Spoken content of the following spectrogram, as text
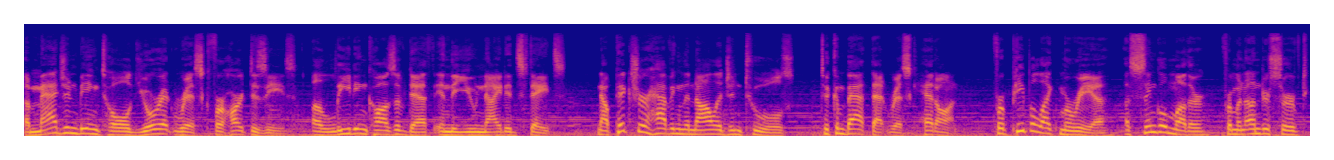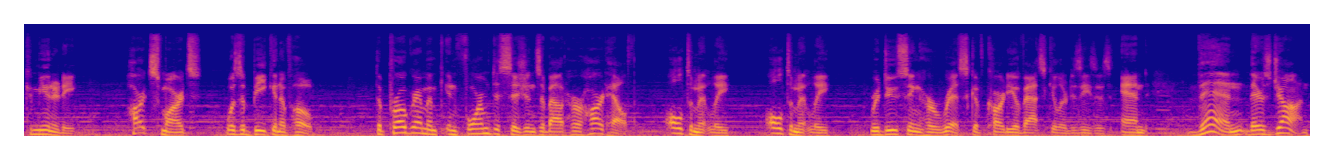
Imagine being told you're at risk for heart disease, a leading cause of death in the United States. Now picture having the knowledge and tools to combat that risk head-on. For people like Maria, a single mother from an underserved community, Heart Smarts was a beacon of hope. The program informed decisions about her heart health, ultimately, ultimately, reducing her risk of cardiovascular diseases and then there's John,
